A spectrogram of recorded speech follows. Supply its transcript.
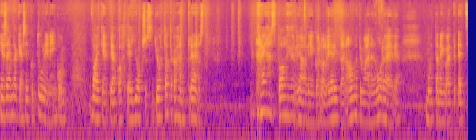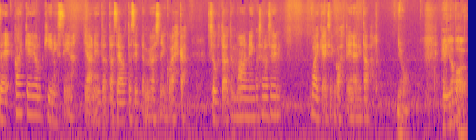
Ja sen takia sitten kun tuli niin kuin vaikeampia kohtia juoksussa, jo, totta kai hän treenasi, treenasi paljon ja niin kuin oli erittäin ammattimainen urheilija, mutta niin kuin, et, et se kaikki ei ollut kiinni siinä. Ja niin tota, se auttoi sitten myös niin kuin ehkä suhtautumaan niin kuin sellaisiin vaikeisiin kohtiin eri tavalla. Joo. Hei, avaa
